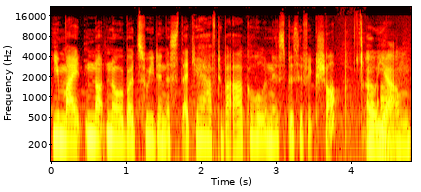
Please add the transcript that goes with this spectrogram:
you might not know about Sweden is that you have to buy alcohol in a specific shop. Oh yeah. Um,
